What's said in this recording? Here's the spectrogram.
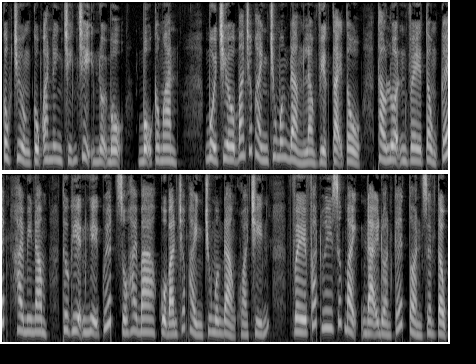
cục trưởng Cục An ninh Chính trị Nội bộ, Bộ Công an. Buổi chiều, Ban chấp hành Trung ương Đảng làm việc tại tổ, thảo luận về tổng kết 20 năm thực hiện nghị quyết số 23 của Ban chấp hành Trung ương Đảng khóa 9 về phát huy sức mạnh đại đoàn kết toàn dân tộc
